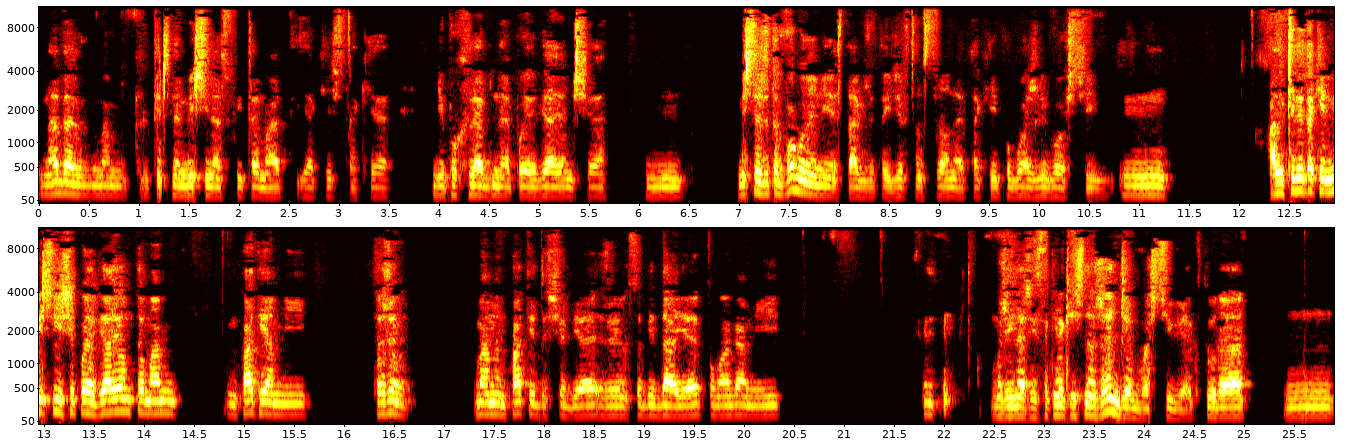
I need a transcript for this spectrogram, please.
nadal mam krytyczne myśli na swój temat, jakieś takie niepochlebne pojawiają się. Mm, myślę, że to w ogóle nie jest tak, że to idzie w tą stronę takiej pobłażliwości. Mm, ale kiedy takie myśli się pojawiają, to mam empatia mi, to, że mam empatię do siebie, że ją sobie daję, pomaga mi, może inaczej, jest takim jakimś narzędziem właściwie, które, mm,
